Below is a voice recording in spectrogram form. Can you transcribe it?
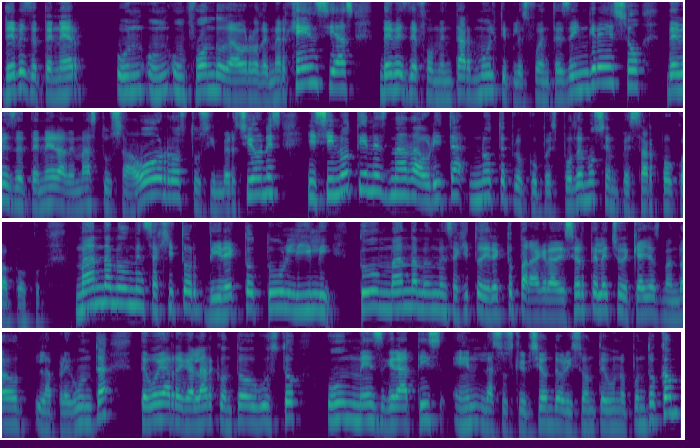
Debes de tener un, fondo de ahorro de emergencias, debes de fomentar múltiples fuentes de ingreso, debes de tener además tus ahorros, tus inversiones y si no tienes nada ahorita, no te preocupes, podemos empezar poco a poco. Mándame un mensajito directo tú, Lili, tú mándame un mensajito directo para agradecerte el hecho de que hayas mandado la pregunta. Te voy a regalar con todo gusto un mes gratis en la suscripción de horizonte1.com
